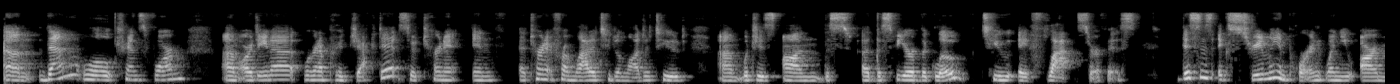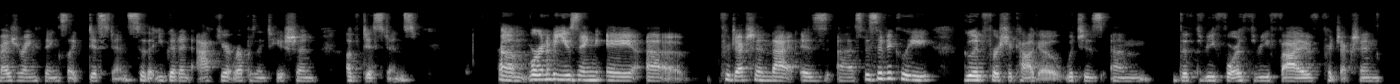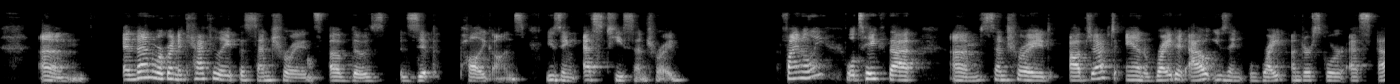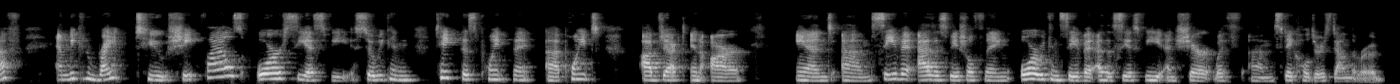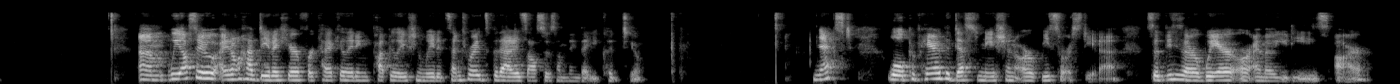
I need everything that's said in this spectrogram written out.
Um, then we'll transform um, our data. We're going to project it, so turn it in, uh, turn it from latitude and longitude, um, which is on the, uh, the sphere of the globe, to a flat surface. This is extremely important when you are measuring things like distance, so that you get an accurate representation of distance. Um, we're going to be using a uh, projection that is uh, specifically good for Chicago, which is um, the 3435 projection. Um, and then we're going to calculate the centroids of those zip polygons using ST centroid. Finally, we'll take that um, centroid object and write it out using write underscore SF. And we can write to shapefiles or CSV. So we can take this point, uh, point object in R and um, save it as a spatial thing, or we can save it as a CSV and share it with um, stakeholders down the road. Um, we also, I don't have data here for calculating population weighted centroids, but that is also something that you could do. Next, we'll prepare the destination or resource data. So these are where our MOUDs are.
